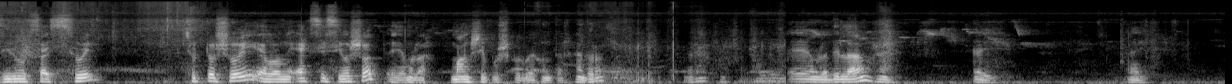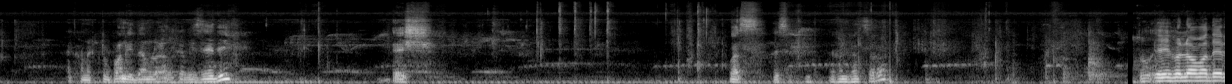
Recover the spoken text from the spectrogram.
জিরো সাইজ সই ছোট্ট সই এবং এক্সিসি ওষুধ এই আমরা মাংসে পুশ করব এখন তার। হ্যাঁ ধরো। এই আমরা দিলাম হ্যাঁ। এই এই। এখন একটু পানি দিয়ে আমরা হালকা ভিজিয়ে দিই। এস বাস, হয়েছে। এখন ভাত ছাড়ো। তো এই হলো আমাদের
